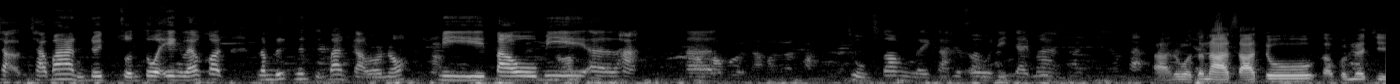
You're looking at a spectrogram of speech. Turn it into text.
ชาวชาวบ้านโดยส่วนตัวเองแล้วก็ลำลึกนึกถึงบ้านเก่าเราเนาะมีเตา มีเอ่อค่ะเอ่อถูกต้องเลยค่ะโอ้ดีใจมากค่ะอาอนุโมทนาสาธุกับคุณแม่ชี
